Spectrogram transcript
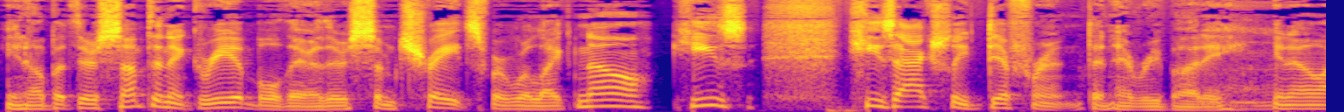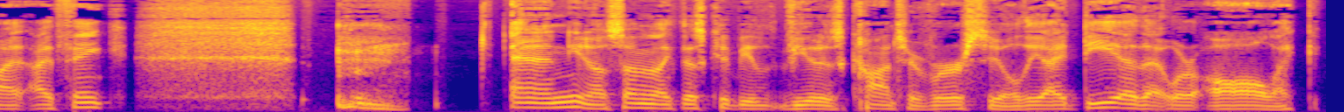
You know, but there's something agreeable there. There's some traits where we're like, no, he's he's actually different than everybody. You know, I, I think. and you know something like this could be viewed as controversial the idea that we're all like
